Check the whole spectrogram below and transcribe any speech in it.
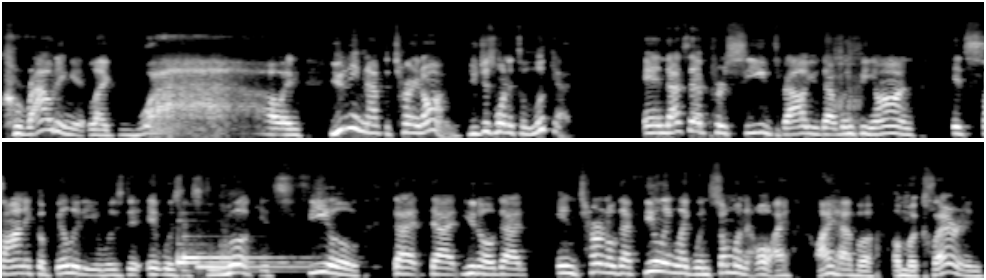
crowding it like wow. And you didn't even have to turn it on. You just wanted to look at it. And that's that perceived value that went beyond its sonic ability it was the, it was its look its feel that that you know that internal that feeling like when someone oh i i have a, a mclaren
